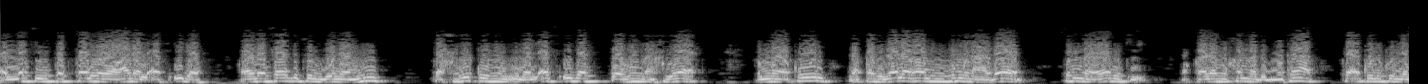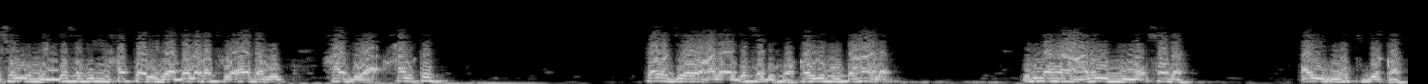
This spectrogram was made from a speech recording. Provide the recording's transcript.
التي تطلع على الأفئدة. قال ثابت البناني تحرقهم إلى الأفئدة وهم أحياء. ثم يقول لقد بلغ منهم العذاب ثم يبكي. وقال محمد بن كعب تأكل كل شيء من جسده حتى إذا بلغت فؤاده حذو حلقه. ترجع على جسده وقوله تعالى إنها عليهم مؤصدة أي مطبقة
